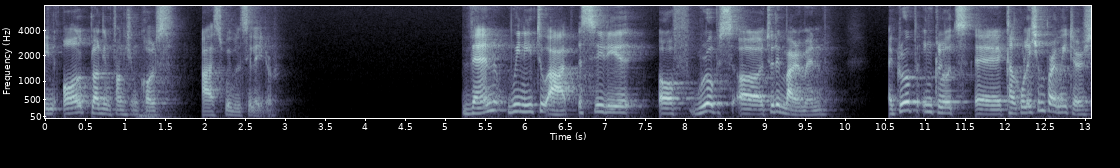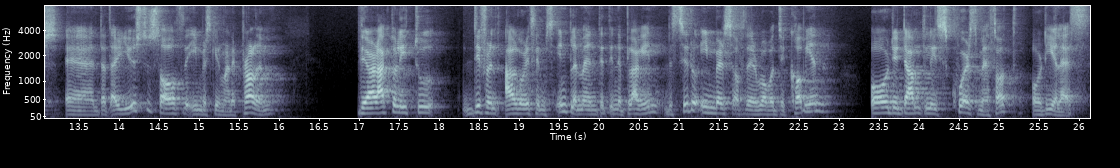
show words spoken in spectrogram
in all plugin function calls as we will see later. Then we need to add a series of groups uh, to the environment. A group includes uh, calculation parameters uh, that are used to solve the inverse kinematic problem. There are actually two different algorithms implemented in the plugin, the pseudo-inverse of the robot Jacobian or the damped least squares method, or DLS,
